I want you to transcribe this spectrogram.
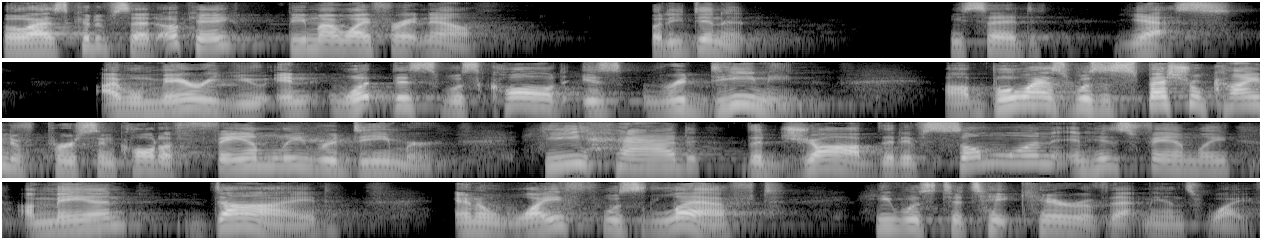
Boaz could have said, Okay, be my wife right now. But he didn't. He said, Yes, I will marry you. And what this was called is redeeming. Uh, Boaz was a special kind of person called a family redeemer. He had the job that if someone in his family, a man, died, and a wife was left, he was to take care of that man's wife.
